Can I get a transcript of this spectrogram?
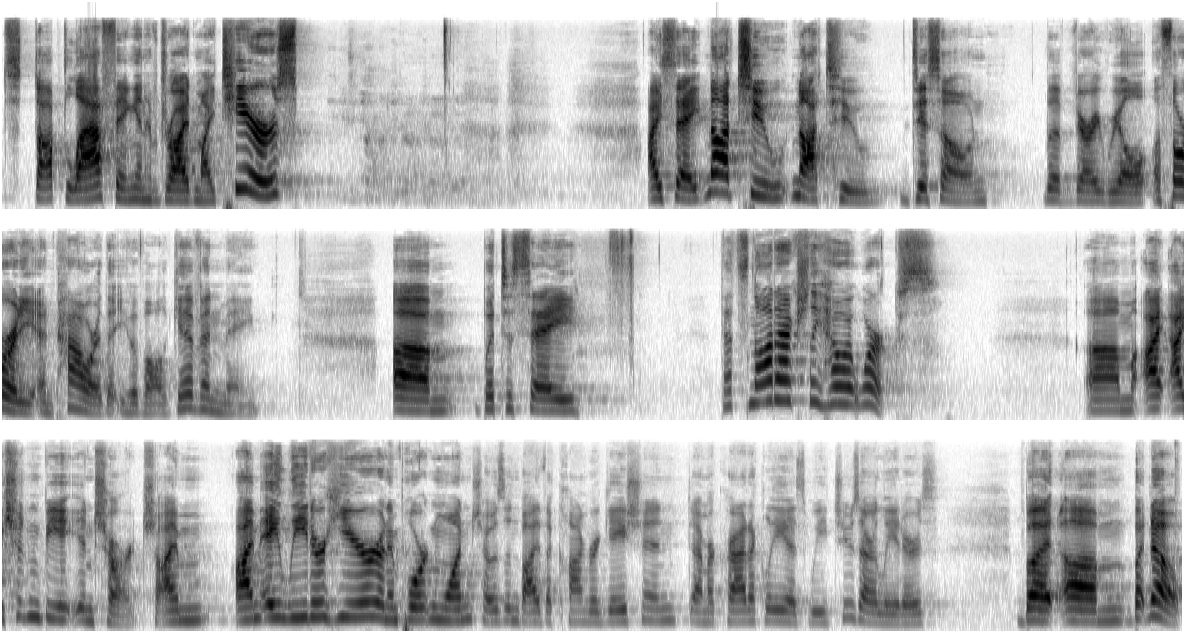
stopped laughing and have dried my tears, I say, not to, not to disown the very real authority and power that you have all given me, um, but to say, that's not actually how it works. Um, I, I, shouldn't be in charge. I'm, I'm a leader here, an important one chosen by the congregation democratically as we choose our leaders. But, um, but no,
